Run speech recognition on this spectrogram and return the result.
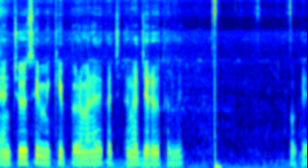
నేను చూసి మీకు ఇప్పించడం అనేది ఖచ్చితంగా జరుగుతుంది. ఓకే.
